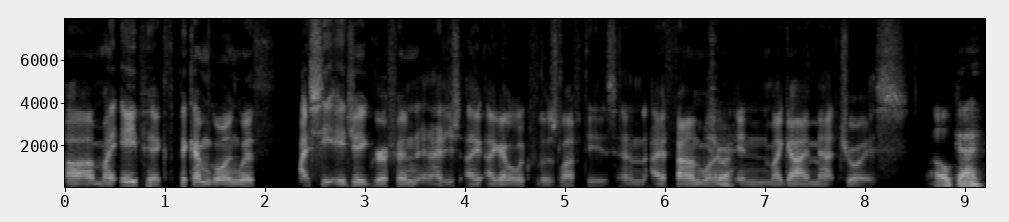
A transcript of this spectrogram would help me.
Uh, my A pick, the pick I'm going with, I see AJ Griffin, and I just I, I got to look for those lefties, and I found one Sure. in my guy Matt Joyce, Okay,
